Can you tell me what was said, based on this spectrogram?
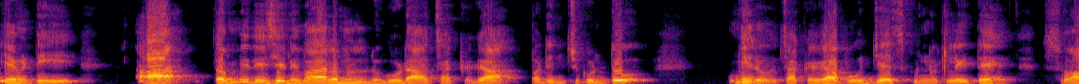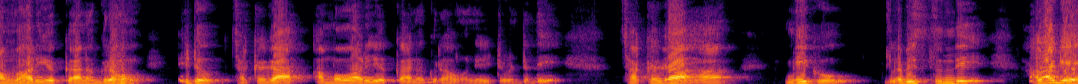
ఏమిటి? ఆ తొమ్మిది శనివారములను కూడా చక్కగా పఠించుకుంటూ మీరు చక్కగా పూజ చేసుకున్నట్లయితే స్వామివారి యొక్క అనుగ్రహం ఇటు చక్కగా అమ్మవారి యొక్క అనుగ్రహం అనేటువంటిది చక్కగా మీకు లభిస్తుంది. అలాగే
